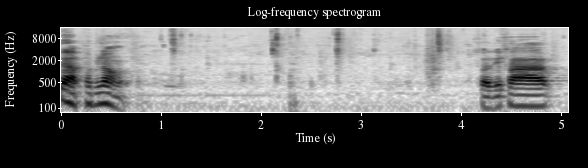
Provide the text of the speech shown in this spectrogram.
แซ่บครับพี่น้อง สวัสดีครับ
